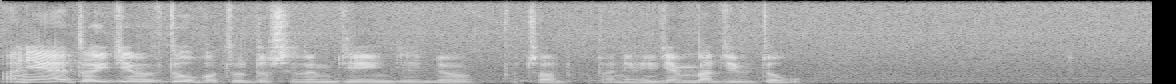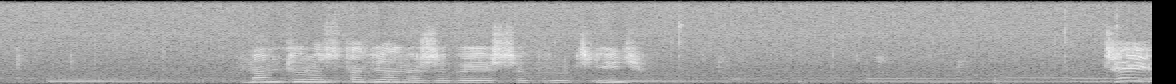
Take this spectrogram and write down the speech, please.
A nie, to idziemy w dół, bo tu doszedłem gdzie indziej do początku. To nie, idziemy bardziej w dół. Mam tu rozstawione, żeby jeszcze wrócić. Czekaj,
